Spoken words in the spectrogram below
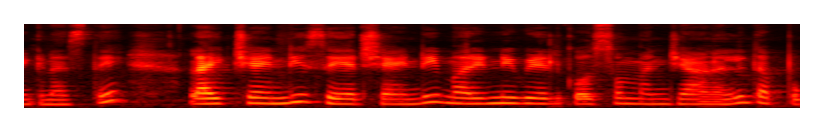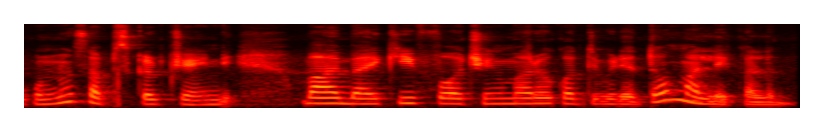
మీకు నచ్చితే లైక్ చేయండి షేర్ చేయండి. మరిన్ని వీడియోల కోసం మన ఛానల్ని తప్పకుండా సబ్స్క్రైబ్ చేయండి. Bye bye. Keep watching. మరో కొత్త వీడియోతో మళ్ళీ కలుద్దాం.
